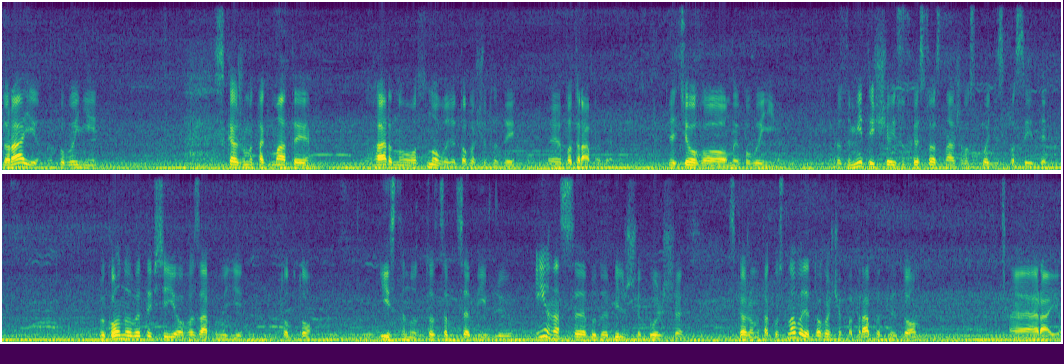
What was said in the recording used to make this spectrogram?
до раю, ми повинні, скажімо так, мати гарну основу для того, щоб туди е, потрапити. Для цього ми повинні розуміти, що Ісус Христос наш Господь і Спаситель, виконувати всі Його заповіді, тобто істину, то це, це Біблію. І у нас е, буде більше і більше, скажімо так, основи для того, щоб потрапити до е, раю.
